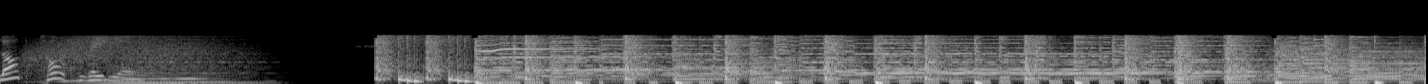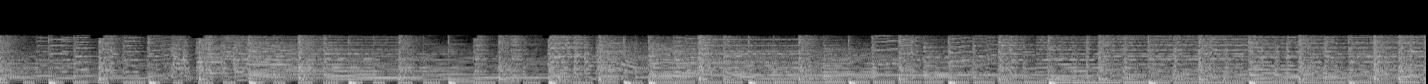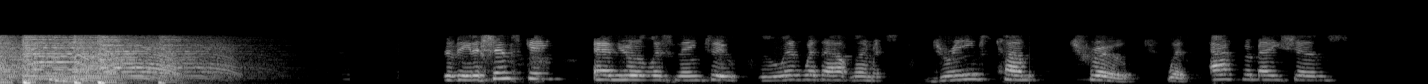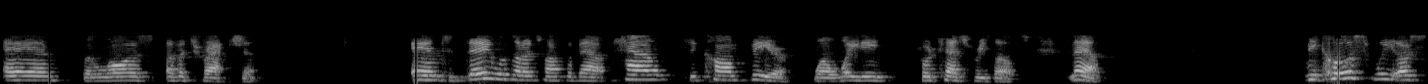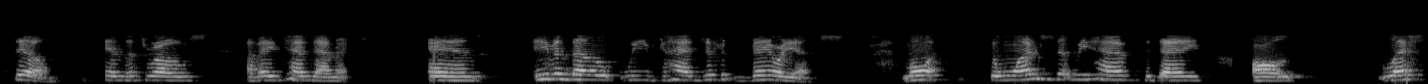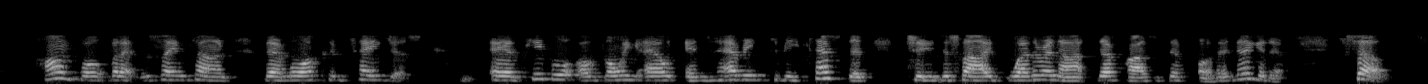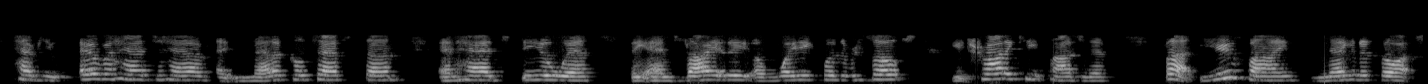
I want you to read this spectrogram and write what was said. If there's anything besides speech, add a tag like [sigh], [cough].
Blog Talk Radio. Davida Shinsky, and you're listening to Live Without Limits, Dreams Come True with affirmations and the laws of attraction. And today we're going to talk about how to calm fear while waiting for test results. Now, because we are still in the throes of a pandemic and even though we've had different variants, more the ones that we have today are less harmful, but at the same time, they're more contagious. And people are going out and having to be tested to decide whether or not they're positive or they're negative. So have you ever had to have a medical test done and had to deal with the anxiety of waiting for the results. You try to keep positive, but you find negative thoughts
